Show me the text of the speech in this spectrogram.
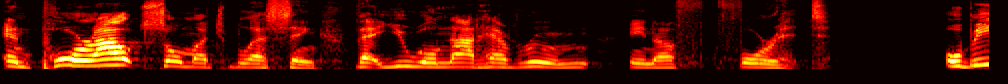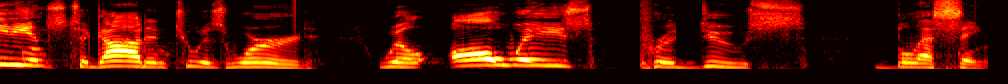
and pour out so much blessing that you will not have room enough for it. Obedience to God and to His Word will always produce blessing.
